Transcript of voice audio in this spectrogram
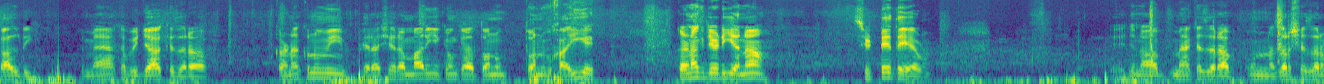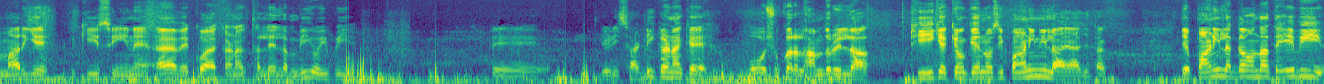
ਕੱਲ ਦੀ। ਤੇ ਮੈਂ ਆਖਿਆ ਵੀ ਜਾ ਕੇ ਜ਼ਰਾ ਕਣਕ ਨੂੰ ਵੀ ਫੇਰਾ ਸ਼ੇਰਾ ਮਾਰੀਏ, ਕਿਉਂਕਿ ਤੁਹਾਨੂੰ ਤੁਹਾਨੂੰ ਵਿਖਾਈਏ। ਕਣਕ ਜਿਹੜੀ ਹੈ ਨਾ, ਸਿੱਟੇ ਤੇ ਹੈ ਹੁਣ। ਤੇ ਜਨਾਬ, ਮੈਂ ਕਿਹਾ ਜ਼ਰਾ ਉਹ ਨਜ਼ਰ ਸ਼ਜ਼ਰ ਮਾਰੀਏ ਵੀ ਕੀ ਸੀਨ ਹੈ। ਇਹ ਵੇਖੋ, ਇਹ ਕਣਕ ਥੱਲੇ ਲੰਬੀ ਹੋਈ ਪਈ ਹੈ। ਤੇ ਜਿਹੜੀ ਸਾਡੀ ਕਣਕ ਹੈ, ਉਹ ਸ਼ੁਕਰ ਅਲਹਮਦੁਲਿਲਾ ਠੀਕ ਹੈ, ਕਿਉਂਕਿ ਇਹਨੂੰ ਅਸੀਂ ਪਾਣੀ ਨਹੀਂ ਲਾਇਆ ਅਜੇ ਤੱਕ। ਜੇ ਪਾਣੀ ਲੱਗਾ ਹੁੰਦਾ ਤੇ ਇਹ ਵੀ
